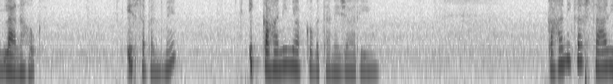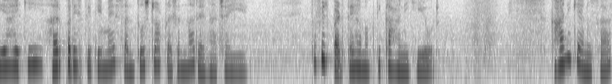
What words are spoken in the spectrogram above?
लाना होगा। इस संबंध में एक कहानी मैं आपको बताने जा रही हूँ। कहानी का सार यह है कि हर परिस्थिति में संतुष्ट और प्रसन्न रहना चाहिए। तो फिर पढ़ते हैं हम अपनी कहानी की ओर। कहानी के अनुसार,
